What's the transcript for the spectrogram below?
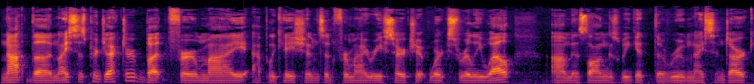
not the nicest projector, but for my applications and for my research it works really well um, as long as we get the room nice and dark.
